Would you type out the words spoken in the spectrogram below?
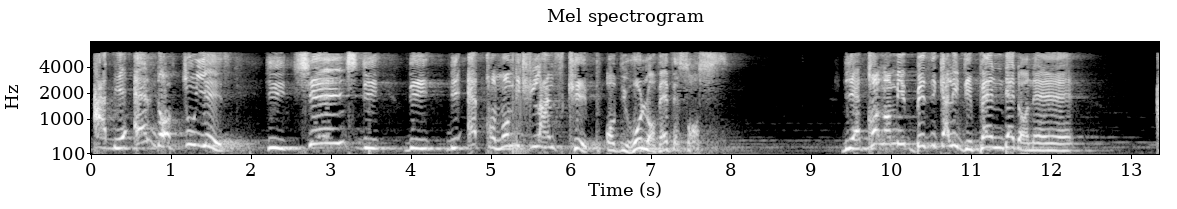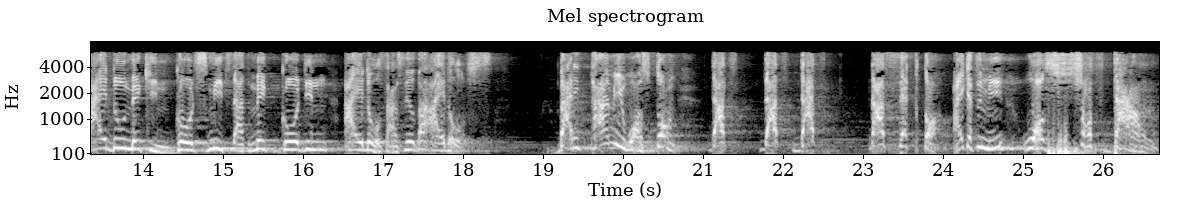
at the end of two years, he changed the, the, the economic landscape of the whole of Ephesus. The economy basically depended on a idol making, goldsmiths that make golden idols and silver idols. By the time he was done, that that that that sector, are you getting me, was shut down.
